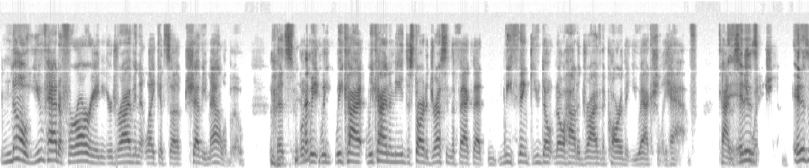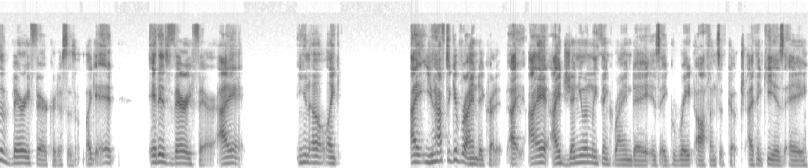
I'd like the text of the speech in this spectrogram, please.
no, you've had a Ferrari and you're driving it like it's a Chevy Malibu? That's what we we we kind we kind of need to start addressing the fact that we think you don't know how to drive the car that you actually have. Kind of situation. It is, it is a very fair criticism. Like it it is very fair. I you know, like I you have to give Ryan Day credit. I I I genuinely think Ryan Day is a great offensive coach. I think he is a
